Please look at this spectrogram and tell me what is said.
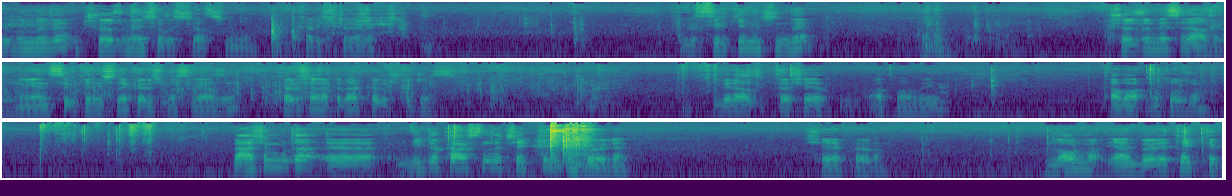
Ve bunları çözmeye çalışacağız şimdi karıştırarak. Şimdi sirkenin içinde çözülmesi lazım bunun. Yani sirkenin içine karışması lazım. Karışana kadar karıştıracağız. Birazcık da şey at, atmalıyım. Kabartma tozu. Ben şimdi burada e, video karşısında çektiğim için böyle şey yapıyorum. Normal yani böyle tek tek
